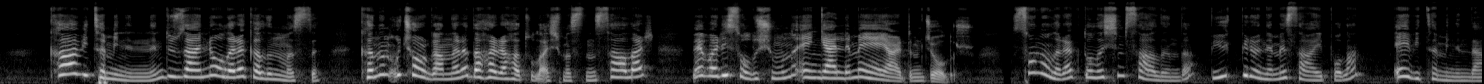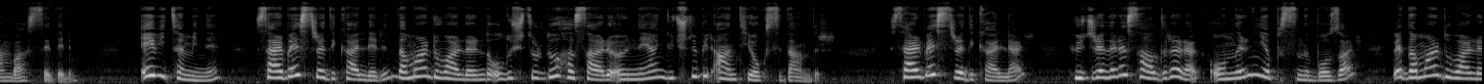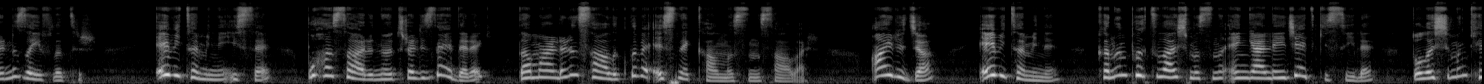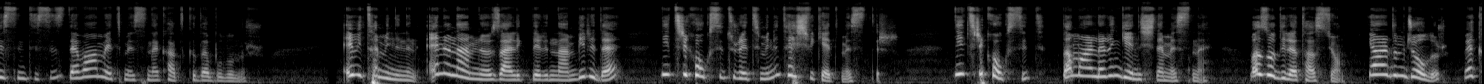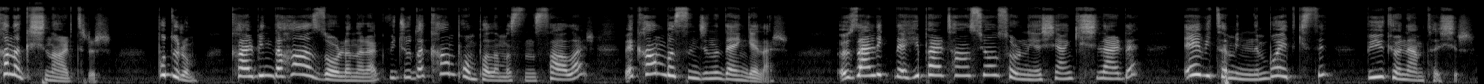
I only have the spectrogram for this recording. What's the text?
K vitamininin düzenli olarak alınması kanın uç organlara daha rahat ulaşmasını sağlar ve varis oluşumunu engellemeye yardımcı olur. Son olarak dolaşım sağlığında büyük bir öneme sahip olan E vitamininden bahsedelim. E vitamini serbest radikallerin damar duvarlarında oluşturduğu hasarı önleyen güçlü bir antioksidandır. Serbest radikaller hücrelere saldırarak onların yapısını bozar ve damar duvarlarını zayıflatır. E vitamini ise bu hasarı nötralize ederek damarların sağlıklı ve esnek kalmasını sağlar. Ayrıca E vitamini kanın pıhtılaşmasını engelleyici etkisiyle dolaşımın kesintisiz devam etmesine katkıda bulunur. E vitamininin en önemli özelliklerinden biri de nitrik oksit üretimini teşvik etmesidir. Nitrik oksit damarların genişlemesine, vazodilatasyon yardımcı olur ve kan akışını artırır. Bu durum kalbin daha az zorlanarak vücuda kan pompalamasını sağlar ve kan basıncını dengeler. Özellikle hipertansiyon sorunu yaşayan kişilerde E vitamininin bu etkisi büyük önem taşır.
